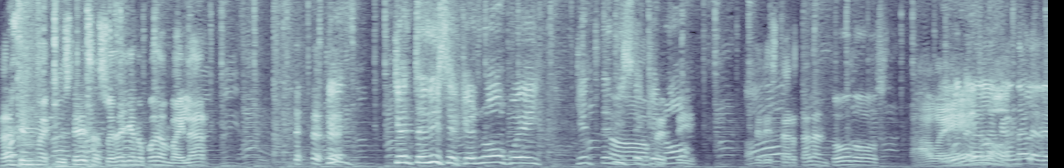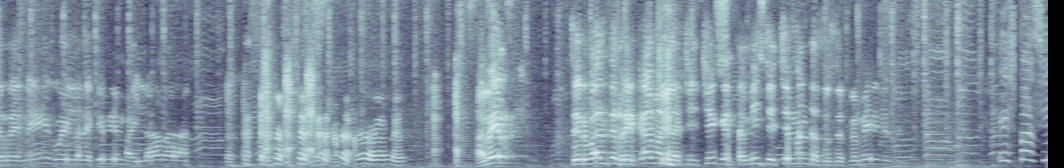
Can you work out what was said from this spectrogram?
Lástima que ustedes a su edad ya no puedan bailar. ¿Quién, quién te dice que no, güey? ¿Quién te dice No, que no? Se destartalan todos. Ah, a la bueno. carnala de René, güey, la dejé bien bailada. a ver, Cervantes recama la Cheche, que también Cheche manda sus efemérides. Espacio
